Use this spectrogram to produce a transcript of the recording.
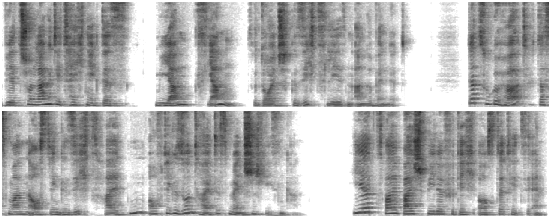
wird schon lange die Technik des Miang-Xiang, zu Deutsch Gesichtslesen, angewendet. Dazu gehört, dass man aus den Gesichtsfalten auf die Gesundheit des Menschen schließen kann. Hier zwei Beispiele für dich aus der TCM.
